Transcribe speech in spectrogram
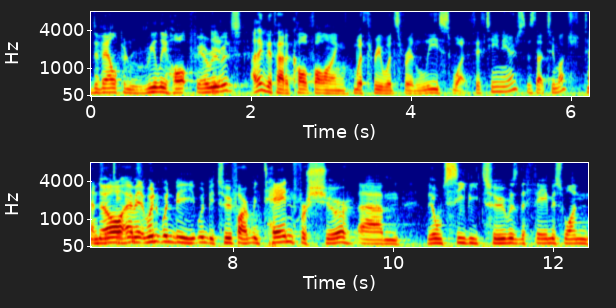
developing really hot fairway yeah. woods. I think they've had a cult following with three woods for at least what 15 years. Is that too much? 10, no, I mean it wouldn't, wouldn't be wouldn't be too far. I mean 10 for sure. Um, the old CB2 was the famous one.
